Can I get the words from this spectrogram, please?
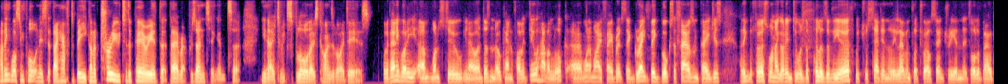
I think what's important is that they have to be kind of true to the period that they're representing and to, you know, to explore those kinds of ideas. Well, if anybody um, wants to, you know, doesn't know Ken Follett, do have a look. Uh, one of my favorites. They're great big books, a thousand pages. I think the first one I got into was The Pillars of the Earth, which was set in the 11th or 12th century, and it's all about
